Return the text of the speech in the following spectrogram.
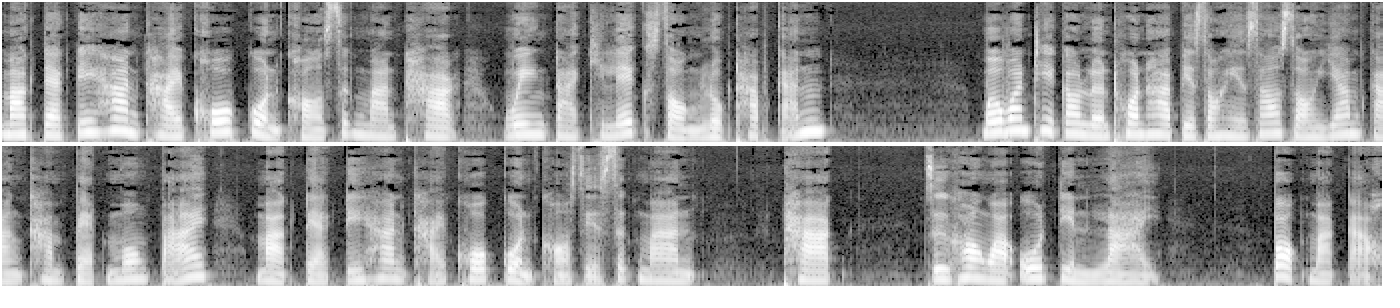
หมากแตกที่ห้านขายโคก่นของซึ่งมานทักเว้งตาคิเล็กสองลูกทับกัน เมื่อวันที่เกาเลือนทนหาปี2022ย่ำกลางคำ8โมงปลายหมากแตกที่ห้านขายโคก่นของเสียซึกมันทักจื้อห้องว่าโอตินลาย อกหมากกะโห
